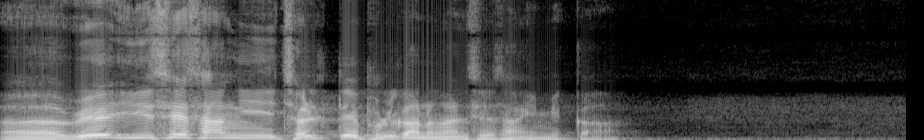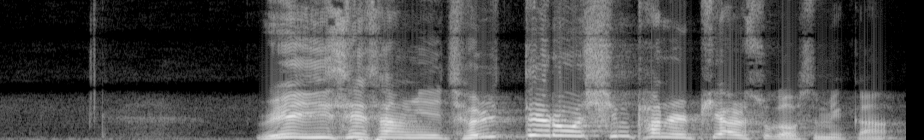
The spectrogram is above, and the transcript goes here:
어, 왜이 세상이 절대 불가능한 세상입니까? 왜 이 세상이 절대로 심판을 피할 수가 없습니까?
